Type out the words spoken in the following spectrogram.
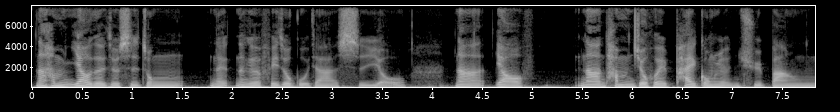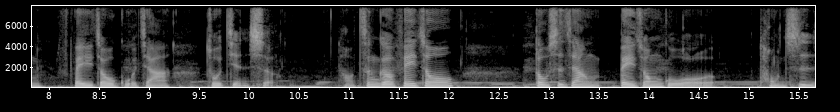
那他们要的就是中那那个非洲国家的石油，那要。那他们就会派工人去帮非洲国家做建设。好，整个非洲都是这样被中国统治。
